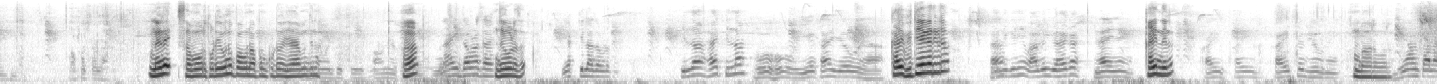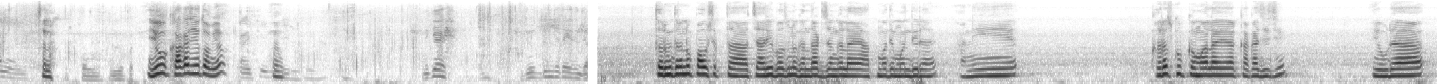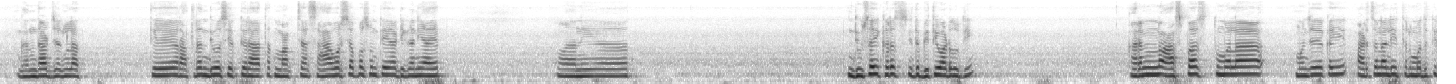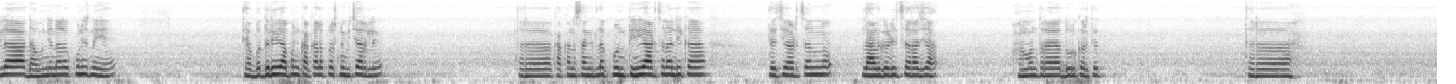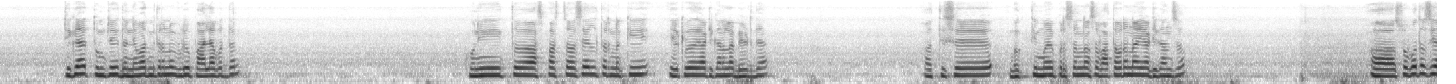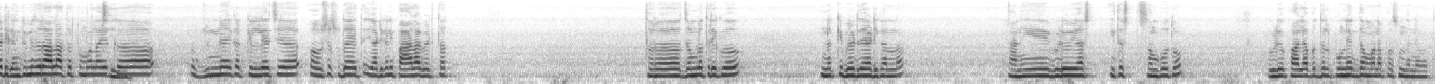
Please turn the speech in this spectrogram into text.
वापस चला. नाही नाही समोर थोडं येऊ ना पाहून आपण कुठं ह्या म्हणते ना. हां? नाही जवळच आहे. जवळच आहे. एक किल्ला जवळच किल्ला आहे किल्ला? हो हो एक आहे जवळ हा. काही भीती आहे का तिकडं? वाघी आहे का नाही? नाही काही नाही ना? काही काही काहीच घेऊ नये. बरं बरं. चाला नाही. चला. येऊ काकाजी येतो आम्ही हां? हां. निकेश ज्यूस देऊन देता तर मित्रांनो पाहू शकता चारही बाजूनं घनदाट जंगल आहे आतमध्ये मंदिर आहे आणि खरंच खूप कमाल आहे या काकाजीची. एवढ्या घनदाट जंगलात ते रात्रंदिवस एकटे राहतात. मागच्या सहा वर्षापासून ते या ठिकाणी आहेत. आणि दिवसाही खरंच इथं भीती वाटत होती. कारण आसपास तुम्हाला म्हणजे काही अडचण आली तर मदतीला धावून येणारं कोणीच नाही आहे. त्याबद्दलही आपण काकाला प्रश्न विचारले. तर काकानं सांगितलं कोणतीही अडचण आली का त्याची अडचण लालगडीचा राजा हनुमंतराया दूर करतात. तर ठीक आहे. तुमचेही धन्यवाद मित्रांनो व्हिडिओ पाहिल्याबद्दल. कोणी इथं आसपासचं असेल तर नक्की एक वेळ या ठिकाणाला भेट द्या. अतिशय भक्तिमय प्रसन्न असं वातावरण आहे या ठिकाणचं. सोबतच या ठिकाणी तुम्ही जर आला तर तुम्हाला एक जुन्या एका किल्ल्याचे अवशेषसुद्धा आहेत या ठिकाणी पाहायला भेटतात. तर जमलं तर एक नक्की भेट द्या या ठिकाणाला. आणि व्हिडिओ या इथेच संपवतो. व्हिडिओ पाहिल्याबद्दल पुन्हा एकदा मनापासून धन्यवाद.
